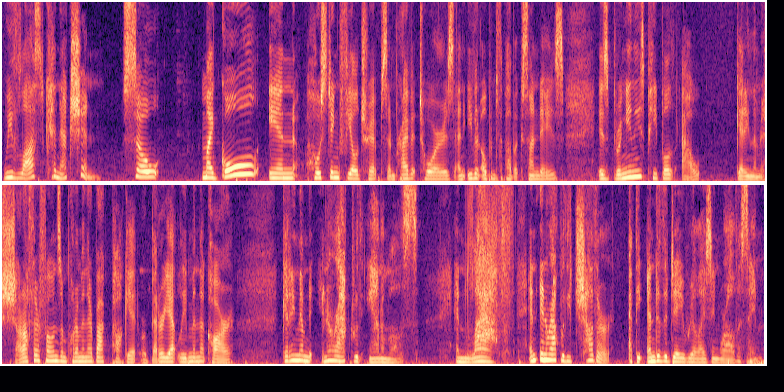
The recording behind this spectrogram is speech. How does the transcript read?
We've lost connection. So, my goal in hosting field trips and private tours and even open to the public Sundays is bringing these people out, getting them to shut off their phones and put them in their back pocket, or better yet, leave them in the car getting them to interact with animals and laugh and interact with each other at the end of the day, realizing we're all the same.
